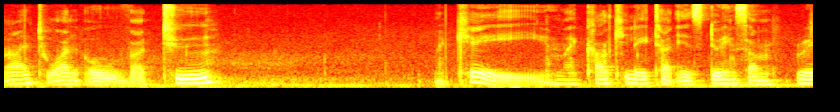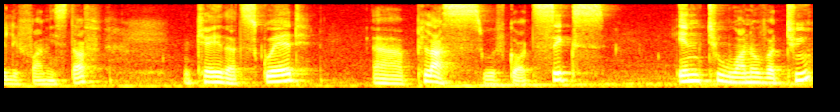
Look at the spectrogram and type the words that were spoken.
right? 1 over 2. Okay, my calculator is doing some really funny stuff. Okay, that's squared. Uh, plus, we've got 6 into 1 over 2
